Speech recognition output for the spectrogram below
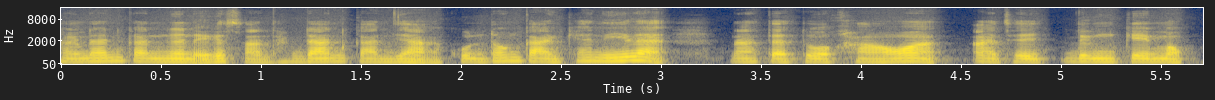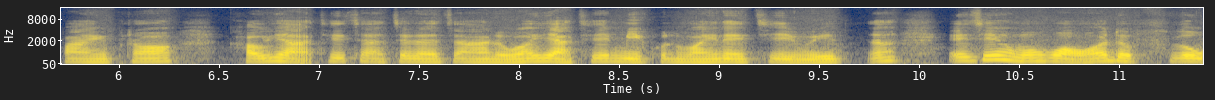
ทางด้านการเงิน เอกสารทางด้านการหย่าคุณต้องการแค่นี้แหละนะแต่ตัวเขาอะอาจจะดึงเกมออกไป เพราะเขาอยากที่จะเจรจาหรือว่าอยากที่จะมีคุณไว้ในชีวิตนะเอเจของมาบอกว่า the flu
